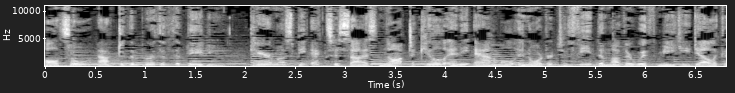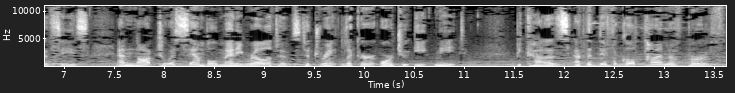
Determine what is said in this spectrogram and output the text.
Also, after the birth of the baby, care must be exercised not to kill any animal in order to feed the mother with meaty delicacies, and not to assemble many relatives to drink liquor or to eat meat, because at the difficult time of birth,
